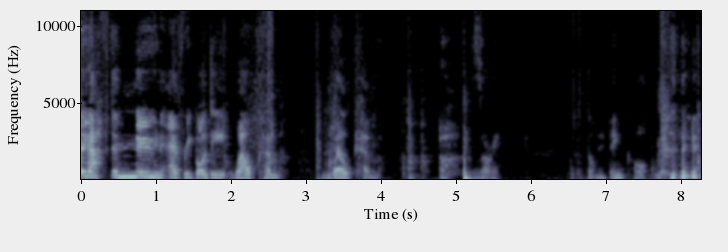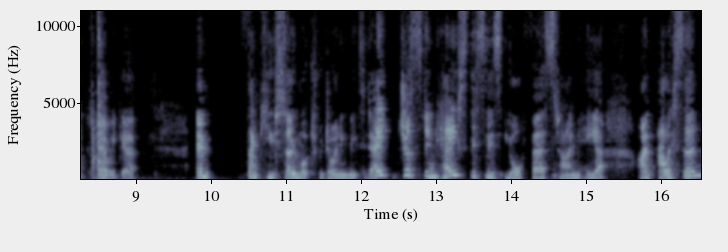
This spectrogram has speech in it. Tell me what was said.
Good afternoon, everybody. Welcome, welcome. Oh, sorry, got my thing caught. there we go. Um, thank you so much for joining me today. Just in case this is your first time here, I'm Allison.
